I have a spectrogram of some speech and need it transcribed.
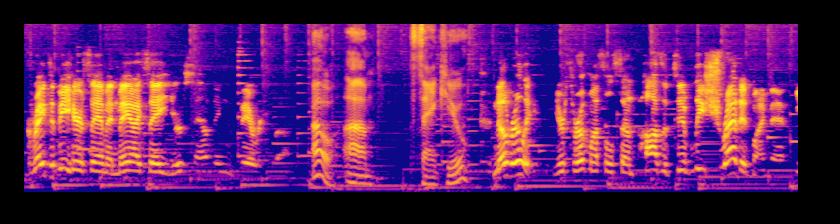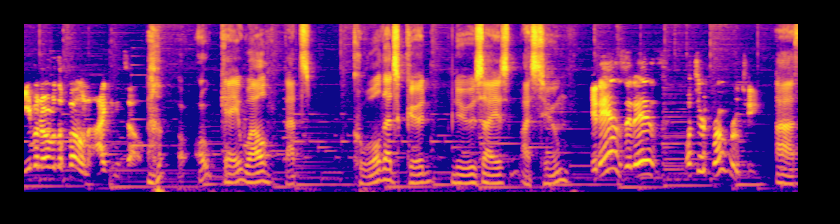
Great to be here, Sam, and may I say you're sounding very well. Oh, um, thank you. No, really. Your throat muscles sound positively shredded, my man. Even over the phone, I can tell. Okay, well, that's cool. That's good news, I, I assume. it is, it is. What's your throat routine? Uh,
